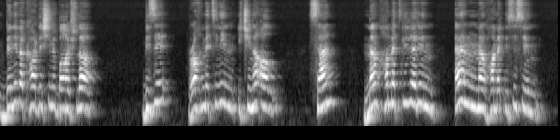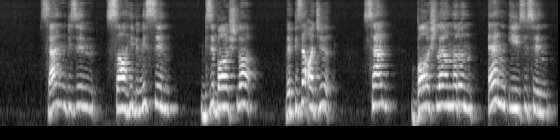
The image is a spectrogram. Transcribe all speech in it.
beni ve kardeşimi bağışla. Bizi rahmetinin içine al. Sen merhametlilerin en merhametlisisin. Sen bizim sahibimizsin. Bizi bağışla ve bize acı. Sen bağışlayanların en iyisisin.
